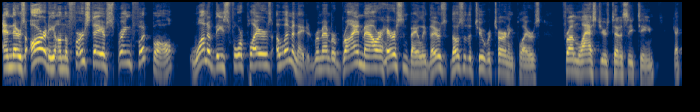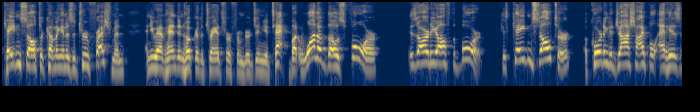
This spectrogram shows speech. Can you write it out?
And there's already on the first day of spring football, one of these four players eliminated. Remember, Brian Maurer, Harrison Bailey, those, those are the two returning players from last year's Tennessee team. Got Kaidon Salter coming in as a true freshman, and you have Hendon Hooker, the transfer from Virginia Tech. But one of those four is already off the board because Kaidon Salter, according to Josh Heupel at his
